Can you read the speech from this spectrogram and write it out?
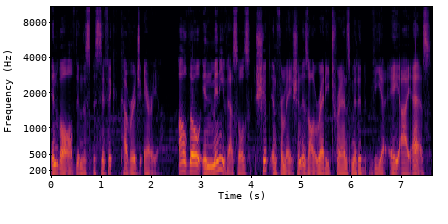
involved in the specific coverage area. Although in many vessels, ship information is already transmitted via AIS,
